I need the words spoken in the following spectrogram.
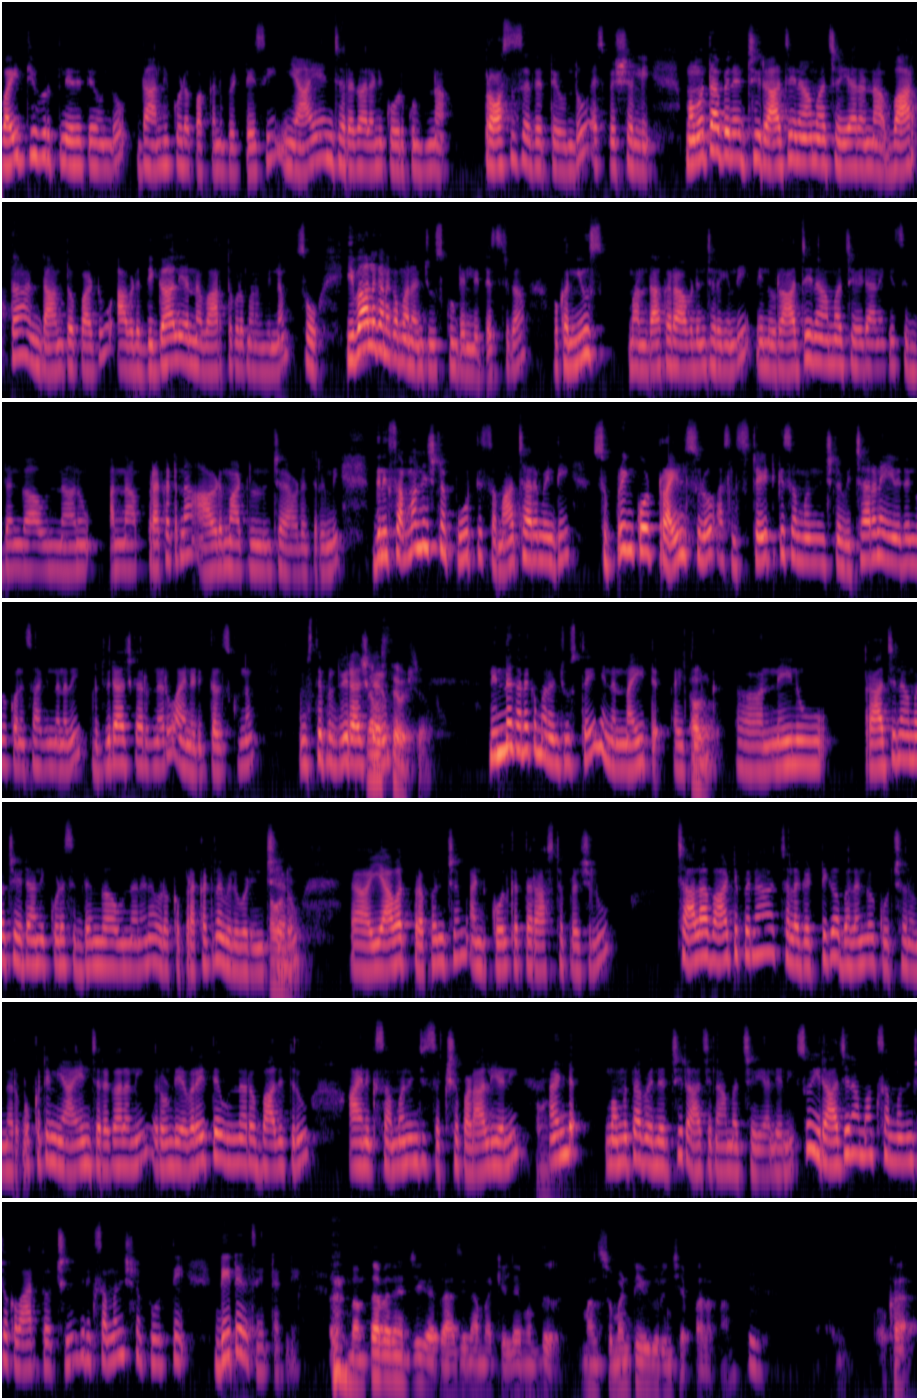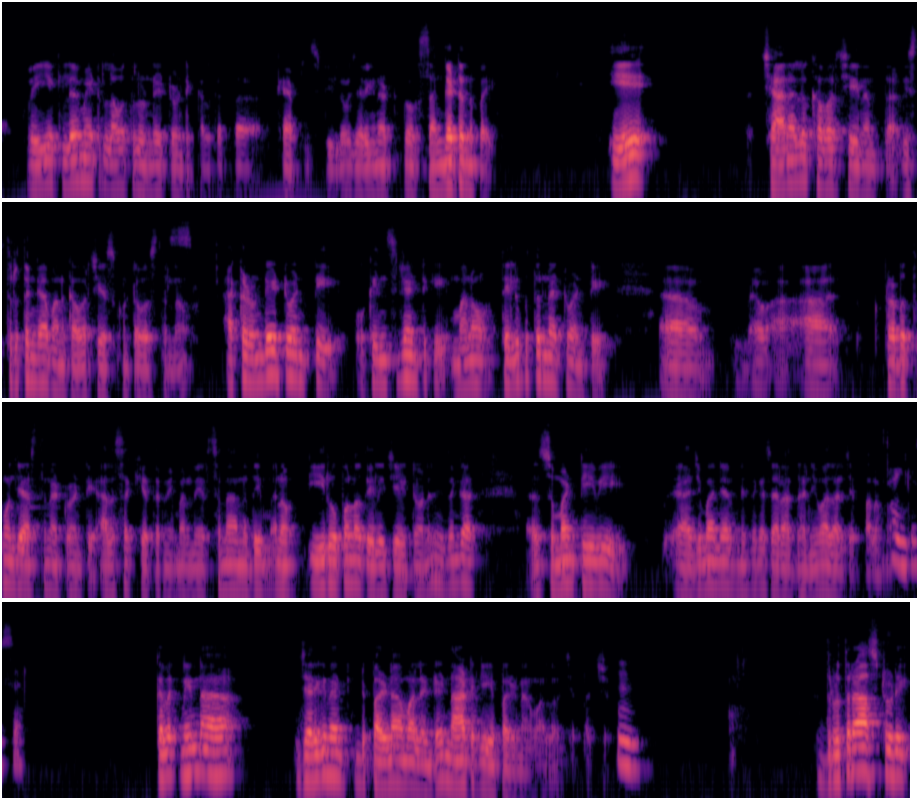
వైద్య వృత్తిని ఏదైతే ఉందో దాన్ని కూడా పక్కన పెట్టేసి న్యాయం జరగాలని కోరుకుంటున్న ప్రాసెస్ ఏదైతే ఉందో ఎస్పెషల్లీ మమతా బెనర్జీ రాజీనామా చేయాలన్న వార్త అండ్ దాంతోపాటు ఆవిడ దిగాలి అన్న వార్త కూడా మనం విన్నాం. సో ఇవాళ కనుక మనం చూసుకుంటే లేటెస్ట్గా ఒక న్యూస్ మన దాకా రావడం జరిగింది. నేను రాజీనామా చేయడానికి సిద్ధంగా ఉన్నాను అన్న ప్రకటన ఆవిడ మాటల నుంచి రావడం జరిగింది. దీనికి సంబంధించిన పూర్తి సమాచారం ఏంటి? సుప్రీంకోర్టు ట్రయల్స్లో అసలు స్టేట్కి సంబంధించిన విచారణ ఏ విధంగా కొనసాగిందన్నది పృథ్వీరాజ్ గారు ఉన్నారు. ఆయన అడిగి తెలుసుకుందాం. నమస్తే పృథ్వీరాజ్ గారు. నిన్న కనుక మనం చూస్తే నిన్న నైట్ ఐ థింక్ నేను రాజీనామా చేయడానికి కూడా సిద్ధంగా ఉన్నానని ఆవిడ ఒక ప్రకటన వెలువడించారు. యావత్ ప్రపంచం అండ్ కోల్కతా రాష్ట్ర ప్రజలు చాలా వాటిపైన చాలా గట్టిగా బలంగా కూర్చొని ఉన్నారు. ఒకటి న్యాయం జరగాలని రెండు ఎవరైతే ఉన్నారో బాధితులు ఆయనకు సంబంధించి శిక్ష పడాలి అని. అండ్ మమతా బెనర్జీ రాజీనామా చేయాలి అని. సో ఈ రాజీనామాకు సంబంధించి ఒక వార్త వచ్చింది. దీనికి సంబంధించిన పూర్తి డీటెయిల్స్ ఏంటండి? మమతా బెనర్జీ గారు రాజీనామాకి వెళ్ళే ముందు మన సుమన్ టీవీ గురించి చెప్పాలమ్మా. ఒక వెయ్యి కిలోమీటర్ల అవతల ఉండేటువంటి కలకత్తా క్యాపిటల్ సిటీలో జరిగినటువంటి ఒక సంఘటనపై ఏ ఛానల్ కవర్ చేయనంత విస్తృతంగా మనం కవర్ చేసుకుంటూ వస్తున్నాం అక్కడ ఉండేటువంటి ఒక ఇన్సిడెంట్కి మనం తెలుపుతున్నటువంటి ప్రభుత్వం చేస్తున్నటువంటి అలసక్యతని మన నిరసన అన్నది మనం ఈ రూపంలో తెలియజేయటం అనేది నిజంగా సుమన్ టీవీ యాజమాన్యానికి నిజంగా చాలా ధన్యవాదాలు చెప్పాలమ్మా. థ్యాంక్ యూ సార్ కల నిన్న జరిగినటువంటి పరిణామాలు అంటే నాటకీయ పరిణామాలు అని చెప్పచ్చు. ధృతరాష్ట్రుడి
